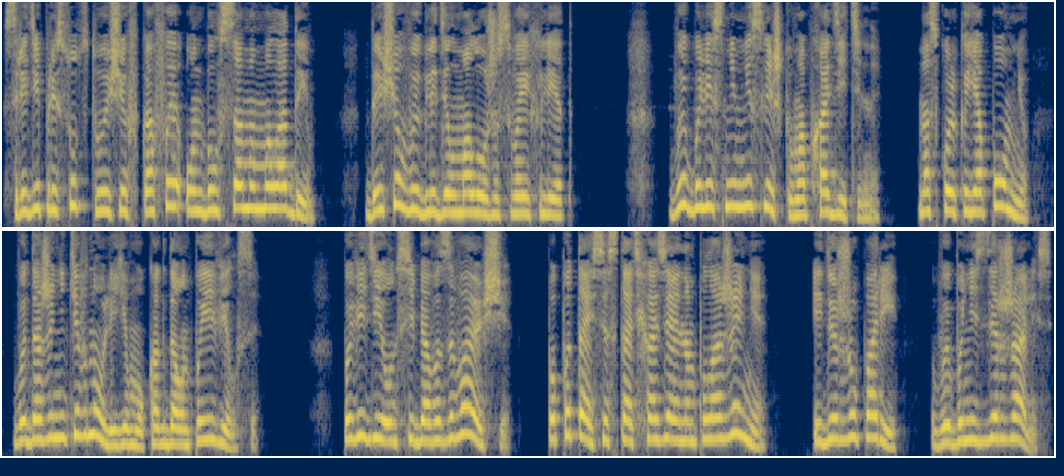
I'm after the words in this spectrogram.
среди присутствующих в кафе он был самым молодым, да еще выглядел моложе своих лет. вы были с ним не слишком обходительны. Насколько я помню, вы даже не кивнули ему, когда он появился. Поведи он себя вызывающе, попытайся стать хозяином положения, и держу пари, вы бы не сдержались.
